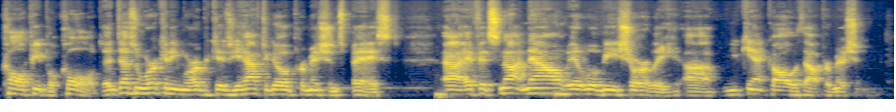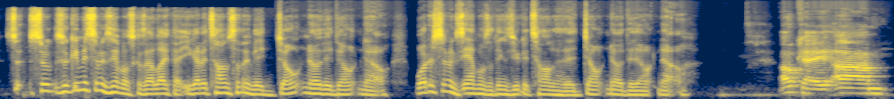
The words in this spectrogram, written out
call people cold. It doesn't work anymore because you have to go permissions based uh, if it's not now, it will be shortly. Uh, you can't call without permission. So, so, so give me some examples because I like that. You got to tell them something they don't know, they don't know. What are some examples of things you could tell them that they don't know, they don't know? Okay. Um,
